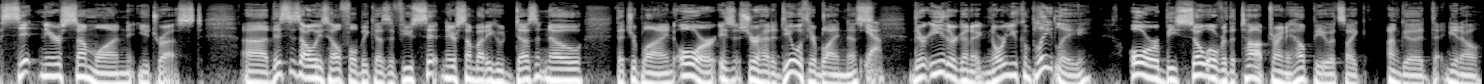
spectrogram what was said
sit near someone you trust. Uh, this is always helpful because if you sit near somebody who doesn't know that you're blind or isn't sure how to deal with your blindness, Yeah. they're either going to ignore you completely or be so over the top trying to help you. It's like, I'm good. You know,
